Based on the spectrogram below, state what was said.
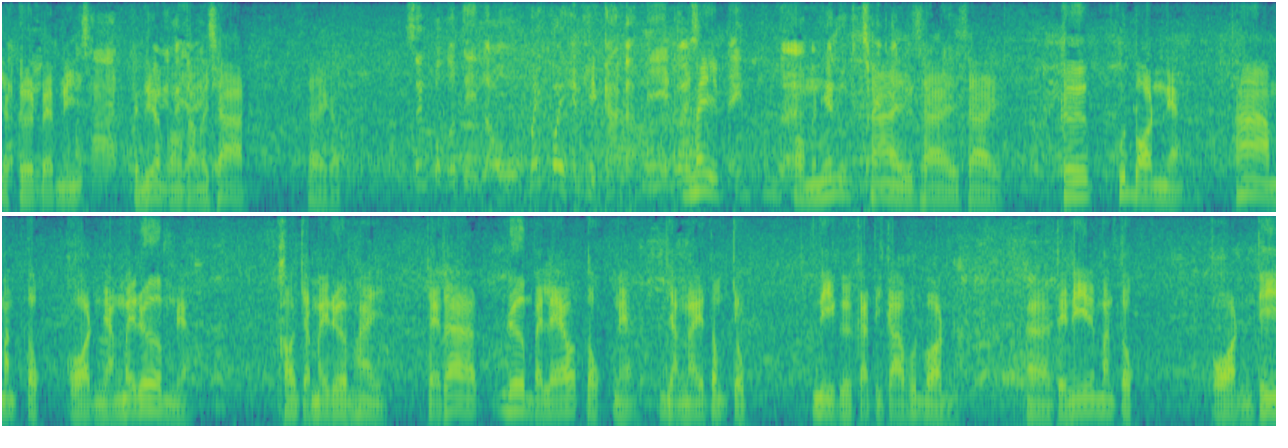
จะเกิดแบบนี้เป็นเรื่องของธรรมชาติใช่ครับ ซึ่งปกติเราไม่ค่อยเห็นเหตุการณ์แบบนี้ด้วยไม่ผมใช่ใช่ใช่คือฟุตบอลเนี่ยถ้ามันตกก่อนยังไม่เริ่มเนี่ยเขาจะไม่เริ่มให้ แต่ถ้าเริ่มไปแล้วตกเนี่ยยังไงต้องจบนี่คือกติกาฟุตบอลเออแต่นี้มันตกก่อนที่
